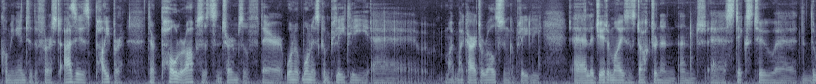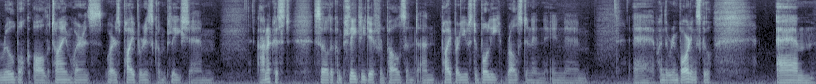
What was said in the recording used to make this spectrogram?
coming into the first, as is Piper. They're polar opposites in terms of their one. One is completely uh, my, my character Ralston completely uh, legitimizes doctrine and and uh, sticks to uh, the, the, rule book all the time, whereas whereas Piper is complete. Um, anarchist so they're completely different poles and, and Piper used to bully Ralston in, in um, uh, when they were in boarding school um,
